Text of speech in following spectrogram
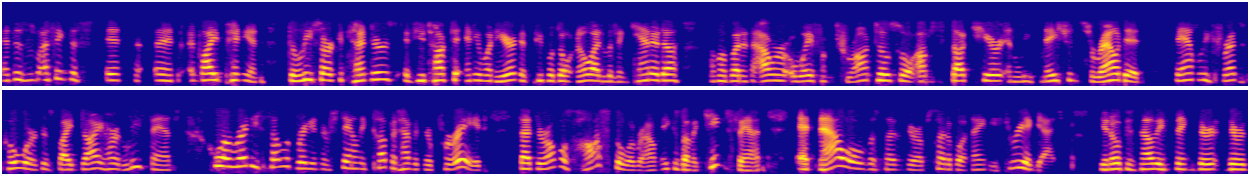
and this is, I think this, in, in, in my opinion, the Leafs are contenders. If you talk to anyone here, and if people don't know, I live in Canada. I'm about an hour away from Toronto, so I'm stuck here in Leaf Nation, surrounded family, friends, coworkers by diehard Leaf fans who are already celebrating their Stanley Cup and having their parade. That they're almost hostile around me because I'm a Kings fan, and now all of a sudden they're upset about '93 again. You know, because now they think they're they're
